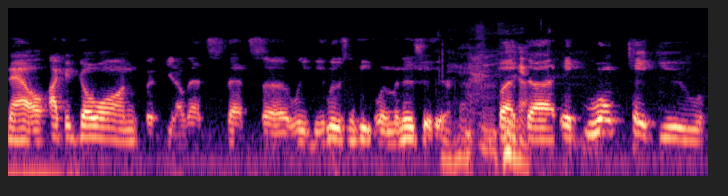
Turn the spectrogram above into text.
Now I could go on, but you know that's that's uh, we'd be losing people in minutia here. But Yeah. uh, it won't take you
